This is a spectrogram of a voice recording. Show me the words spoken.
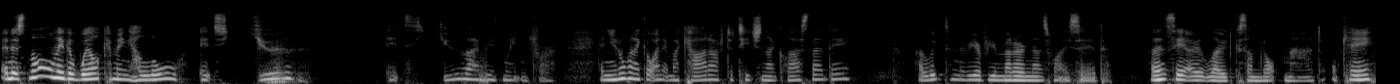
And it's not only the welcoming hello, it's you. It's you I was waiting for. And you know when I got into my car after teaching that class that day? I looked in the rearview mirror and that's what I said. I didn't say it out loud because I'm not mad, okay?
